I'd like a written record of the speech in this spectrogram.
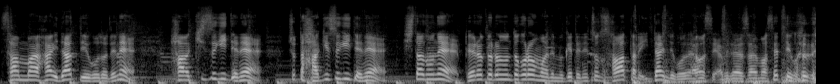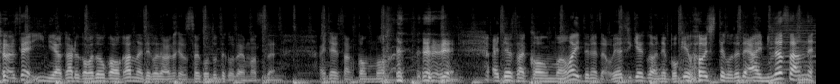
3枚剥いだっていうことでね、吐きすぎてね、ちょっと吐きすぎてね、下のね、ペロペロのところまで向けてね、ちょっと触ったら痛いんでございます。やめてくださいませっていうことでございます。意味わかるかどうかわかんないでございますけど、そういうことでございます。はい、たさんこんばんは。はい、たさんこんばんは。言ってください。親父ギャグはね、ボケ防止ってことで、はい、皆さんね、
